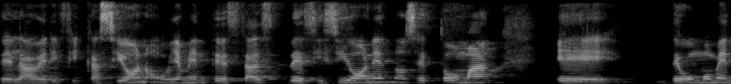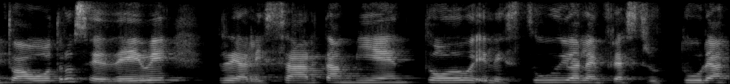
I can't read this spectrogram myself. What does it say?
de la verificación. Obviamente estas decisiones no se toman eh, de un momento a otro, se debe realizar también todo el estudio a la infraestructura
